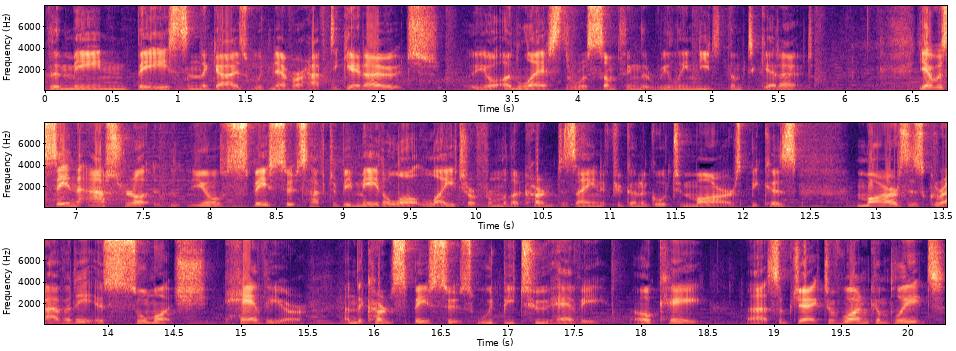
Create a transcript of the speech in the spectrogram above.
the main base, and the guys would never have to get out, you know, unless there was something that really needed them to get out. Yeah, I was saying that astronaut, you know, spacesuits have to be made a lot lighter from their current design if you're going to go to Mars, because Mars's gravity is so much heavier, and the current spacesuits would be too heavy. Okay, that's objective one complete.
